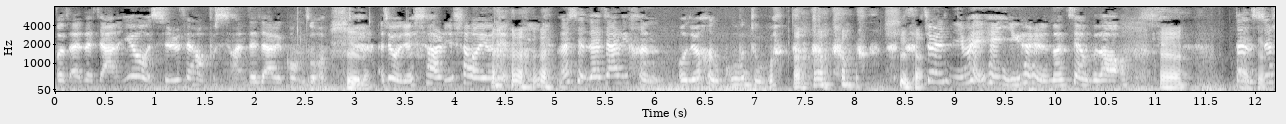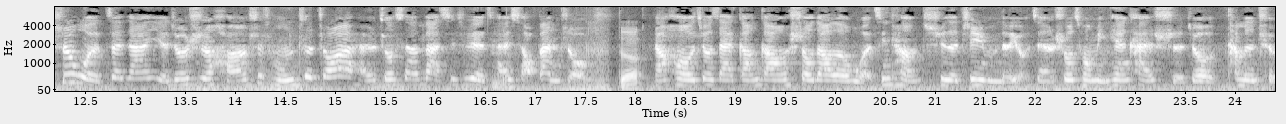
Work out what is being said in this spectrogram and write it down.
我才在家里，因为我其实非常不喜欢在家里工作，是的，而且我觉得效率稍微有点低，而且在家里很我觉得很孤独，是的，就是你每天一个人都见不到，嗯。但其实我在家，也就是好像是从这周二还是周三吧，其实也才小半周。对。然后就在刚刚收到了我经常去的 gym 的邮件，说从明天开始，就他们全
